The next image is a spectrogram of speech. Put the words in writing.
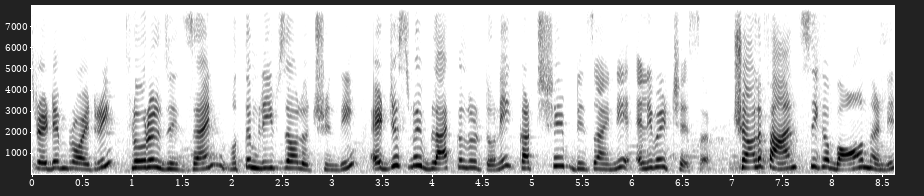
థ్రెడ్ ఎంబ్రాయిడరీ ఫ్లోరల్ డిజైన్ మొత్తం లీవ్స్ ఆల్ వచ్చింది. ఎడ్జెస్లో బ్లాక్ కలర్ తోని కట్ షేప్ డిజైన్ని ఎలివేట్ చేశారు. చాలా ఫ్యాన్సీగా బాగుందండి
